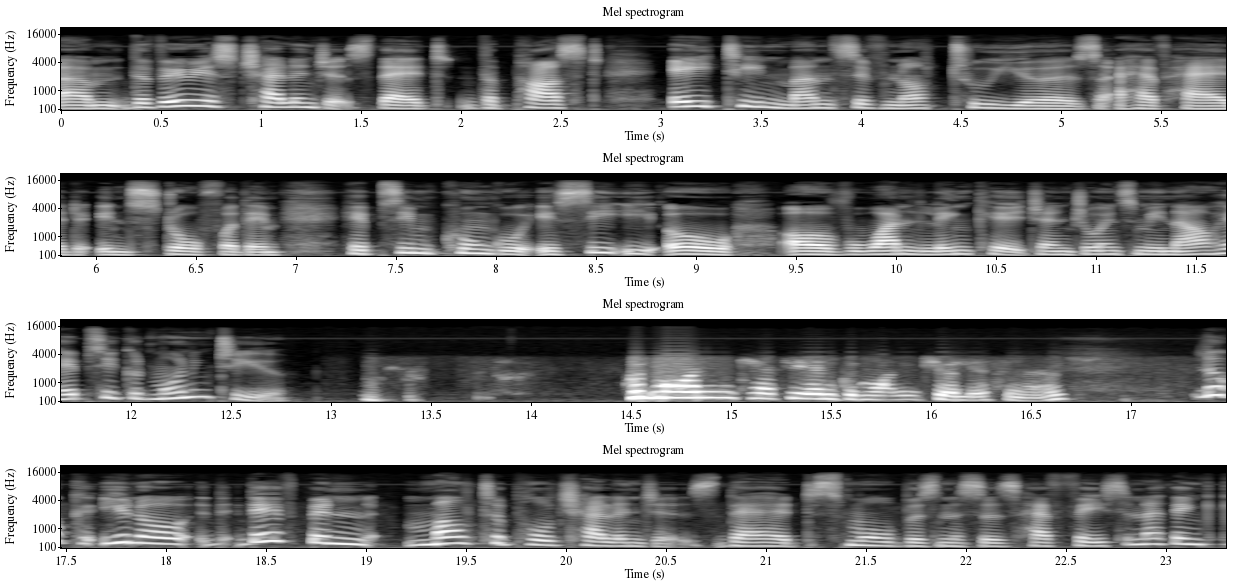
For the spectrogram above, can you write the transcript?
um, the various challenges that the past 18 months, if not two years, have had in store for them? Hepsy Mkhungo is CEO of One Linkage and joins me now. Hepsy, good morning to you. Good morning, Kathy, and good morning to your listeners. Look, you know, there have been multiple challenges that small businesses have faced. And I think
